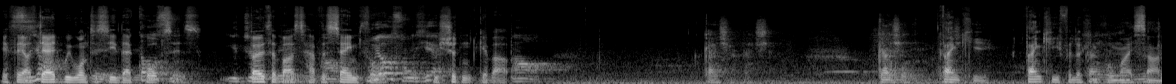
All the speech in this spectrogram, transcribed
If they are dead, we want to see their corpses. Both of us have the same thought. We shouldn't give up. Thank you. Thank you for looking for my son.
